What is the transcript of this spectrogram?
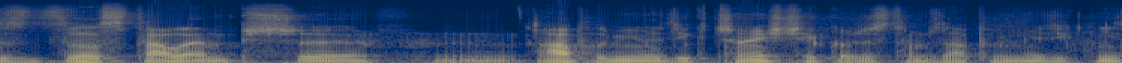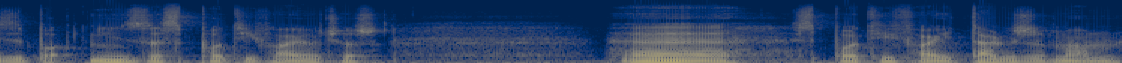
zostałem przy mm, Apple Music, częściej korzystam z Apple Music niż ze Spotify, chociaż e, Spotify także mam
